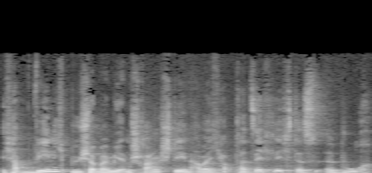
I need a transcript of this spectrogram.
ich habe wenig Bücher bei mir im Schrank stehen, aber ich habe tatsächlich das äh, Buch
